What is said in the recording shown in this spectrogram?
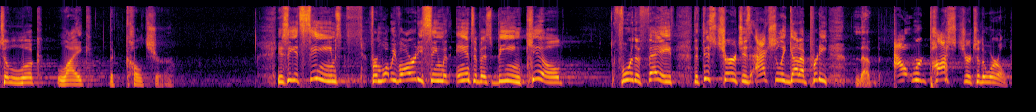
to look like the culture? You see, it seems from what we've already seen with Antipas being killed for the faith that this church has actually got a pretty outward posture to the world.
